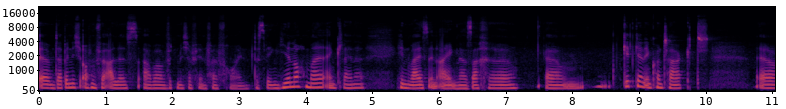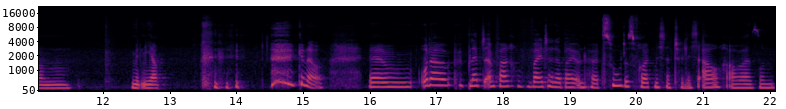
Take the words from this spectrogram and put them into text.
Ähm, da bin ich offen für alles, aber würde mich auf jeden Fall freuen. Deswegen hier nochmal ein kleiner Hinweis in eigener Sache. Ähm, geht gerne in Kontakt ähm, mit mir. genau. Ähm, oder bleibt einfach weiter dabei und hört zu. Das freut mich natürlich auch. Aber so ein,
